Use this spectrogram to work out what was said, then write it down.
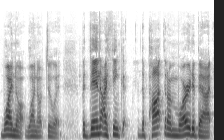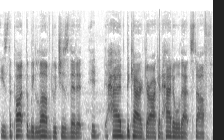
why not? Why not do it? But then I think the part that I'm worried about is the part that we loved, which is that it, it had the character arc, it had all that stuff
